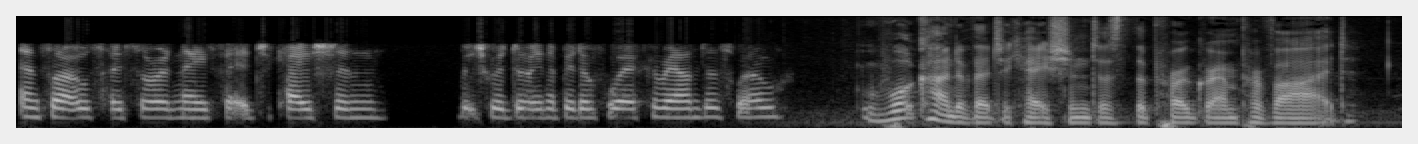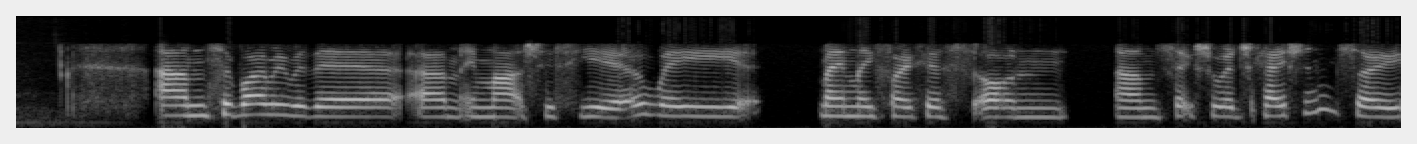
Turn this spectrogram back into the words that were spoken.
and so I also saw a need for education, which we're doing a bit of work around as well. What kind of education does the program provide? Um, so while we were there um, in March this year, we mainly focused on um, sexual education. So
